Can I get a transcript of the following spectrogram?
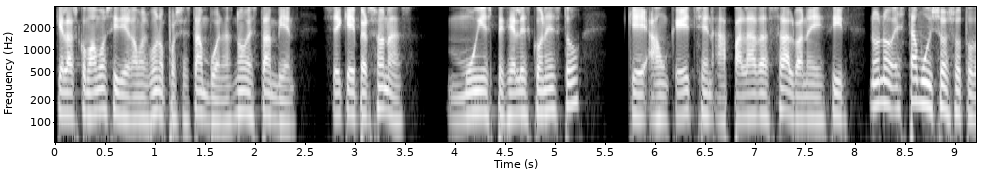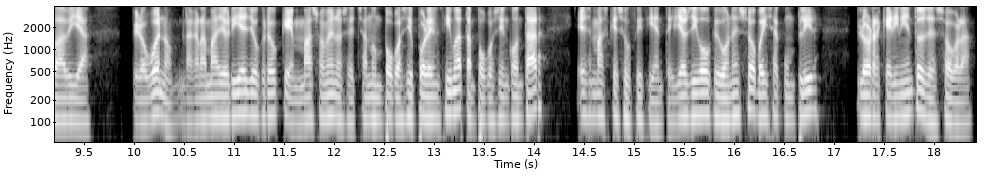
que las comamos y digamos, bueno, pues están buenas, ¿no? Están bien. Sé que hay personas muy especiales con esto que aunque echen a paladas sal van a decir, no, no, está muy soso todavía. Pero bueno, la gran mayoría yo creo que más o menos echando un poco así por encima, tampoco sin contar, es más que suficiente. Ya os digo que con eso vais a cumplir los requerimientos de sobra.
